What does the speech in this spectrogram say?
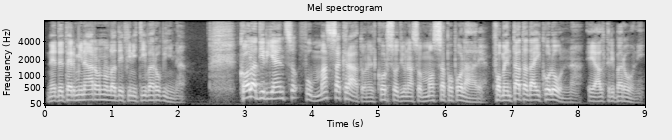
ne determinarono la definitiva rovina. Cola di Rienzo fu massacrato nel corso di una sommossa popolare, fomentata dai Colonna e altri baroni,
